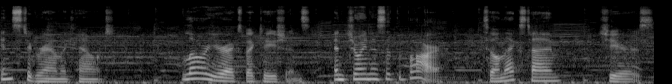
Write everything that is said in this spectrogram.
Instagram account. Lower your expectations and join us at the bar. Till next time, cheers.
